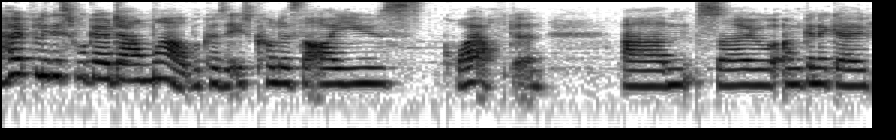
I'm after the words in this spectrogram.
hopefully this will go down well because it is colours that I use quite often. Um, so I'm going to go...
